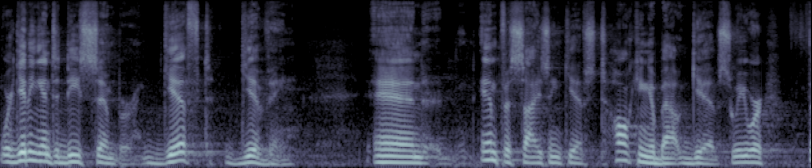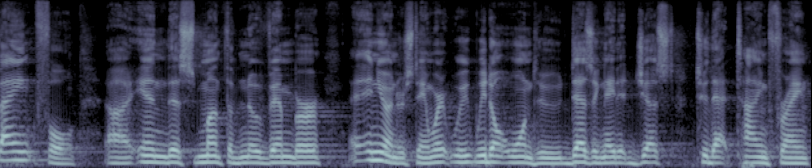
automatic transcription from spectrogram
we're getting into December, gift giving, and emphasizing gifts, talking about gifts. We were thankful uh, in this month of November, and you understand, we we, don't want to designate it just to that time frame,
